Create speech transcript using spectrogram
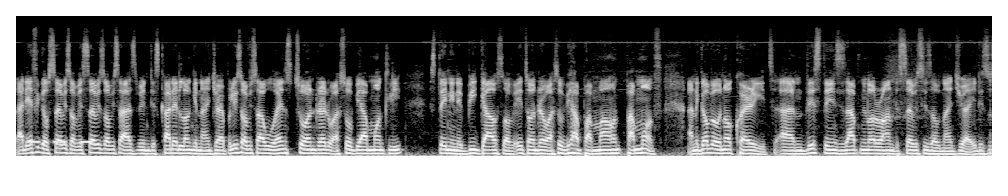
that the ethic of service of a service officer has been discarded long in Nigeria? A police officer who earns 200 or wasobia monthly, staying in a big house of 800 wasobia per month, per month, and the government will not query it. And these things is happening all around the services of Nigeria. It is.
